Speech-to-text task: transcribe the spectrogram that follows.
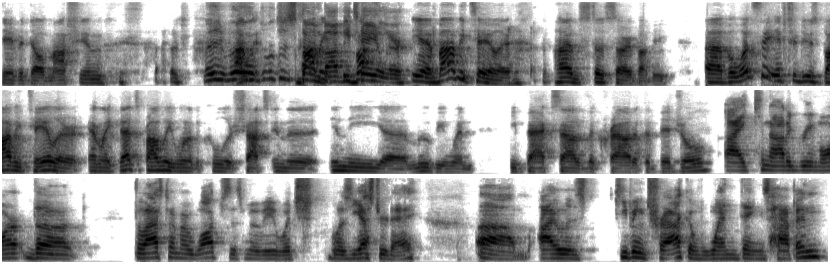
David Dalmatian, We'll, we'll just call him Bobby- Bobby Bob- Taylor. yeah, Bobby Taylor. I'm so sorry, Bobby. Uh, but once they introduce Bobby Taylor, and like that's probably one of the cooler shots in the in the uh, movie when he backs out of the crowd at the vigil. I cannot agree more. The the last time I watched this movie, which was yesterday, um, I was keeping track of when things happen.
